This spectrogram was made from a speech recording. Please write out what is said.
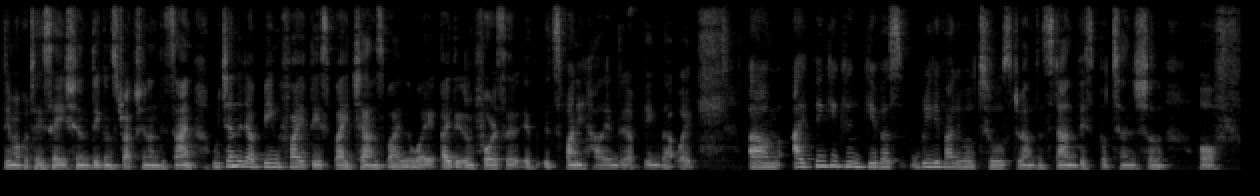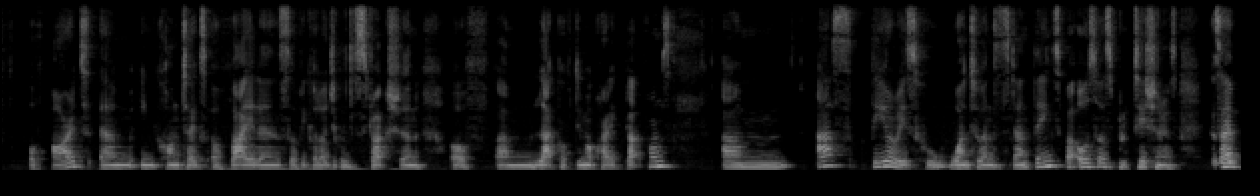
democratization, deconstruction, and design, which ended up being five Ds by chance, by the way. I didn't force it. it it's funny how it ended up being that way. Um, I think it can give us really valuable tools to understand this potential of of art um, in context of violence, of ecological destruction, of um, lack of democratic platforms um, as theorists who want to understand things, but also as practitioners, because I've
